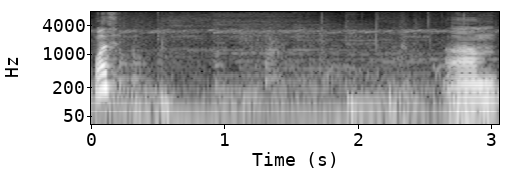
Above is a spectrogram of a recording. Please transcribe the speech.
What? Um...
